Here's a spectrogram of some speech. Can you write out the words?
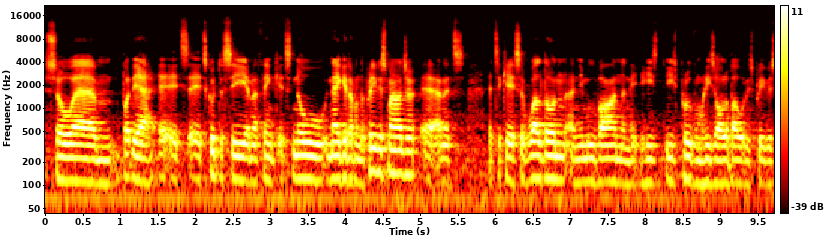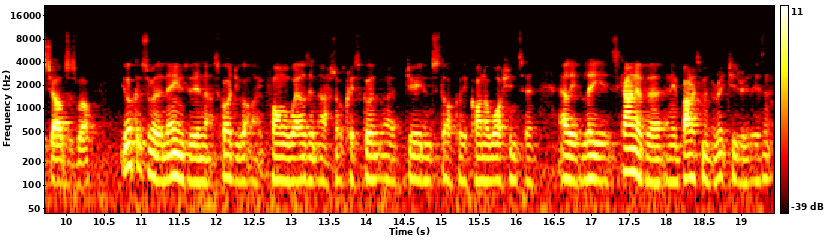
So, um, but yeah, it's it's good to see, and I think it's no negative on the previous manager, eh, and it's it's a case of well done, and you move on, and he's he's proven what he's all about in his previous jobs as well. You look at some of the names within that squad. You've got like former Wales international Chris Gunter, Jayden Stockley, Conor Washington, Elliot Lee. It's kind of a, an embarrassment of riches, really, isn't it?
